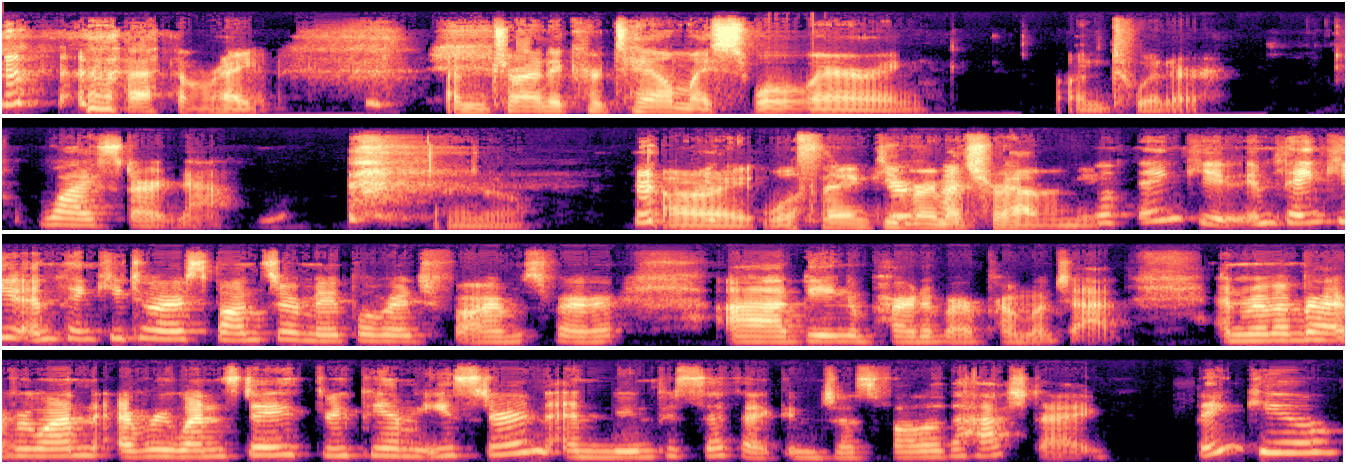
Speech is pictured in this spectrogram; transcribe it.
right. I'm trying to curtail my swearing on Twitter. Why start now? I know. All right. Well, thank you very much for having me. Well, thank you. And thank you. And thank you to our sponsor, Maple Ridge Farms, for uh, being a part of our promo chat. And remember, everyone, every Wednesday, 3 p.m. Eastern and noon Pacific, and just follow the hashtag. Thank you.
